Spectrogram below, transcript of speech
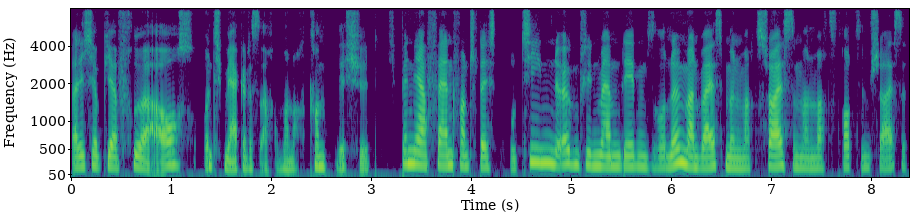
Weil ich habe ja früher auch, und ich merke das auch immer noch, kommt nicht fit. Ich bin ja Fan von schlechten Routinen irgendwie in meinem Leben so, ne? Man weiß, man macht scheiße, man macht es trotzdem scheiße.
